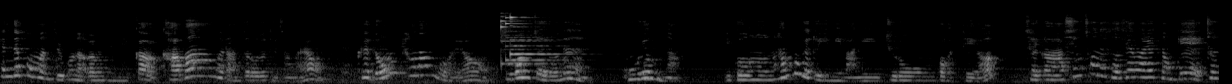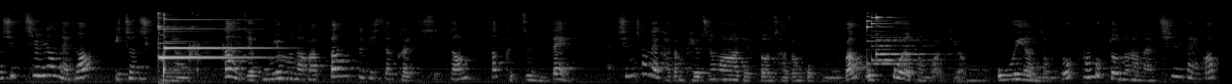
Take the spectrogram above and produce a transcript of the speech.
핸드폰만 들고 나가면 되니까 가방을 안 들어도 되잖아요. 그게 너무 편한 거예요. 두 번째로는 공유 문화. 이건 한국에도 이미 많이 들어온 것 같아요. 제가 신천에서 생활했던 게 2017년에서 2019년 딱 이제 공유 문화가 빵 뜨기 시작할 시점 딱 그쯤인데 심천에 가장 대중화됐던 자전거 공유가 옥포였던 것 같아요. 5위안 정도? 한국 돈으로 하면 700원?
